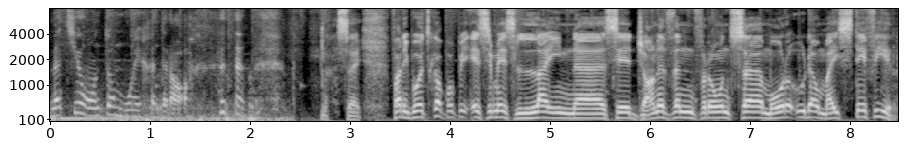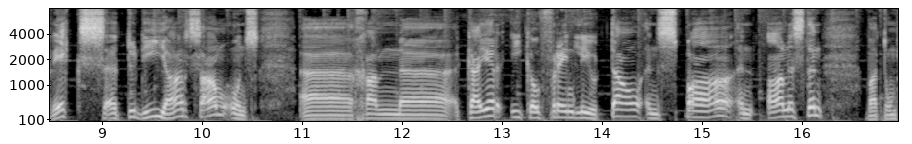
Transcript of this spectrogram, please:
Mits jou hond hom mooi gedra. sê van die boodskap op die SMS lyn uh, sê Jonathan vir ons uh, môre Oudo my Steffi Rex uh, toe die jaar saam. Ons uh gaan uh kuier eco-friendly hotel in Spa in Aniston wat hom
